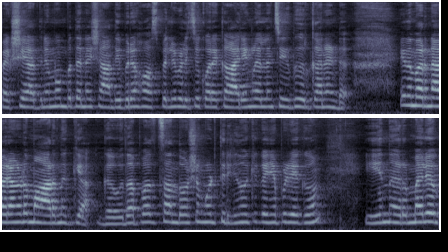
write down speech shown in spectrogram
പക്ഷേ അതിനു മുമ്പ് തന്നെ ശാന്തിപുരം ഹോസ്പിറ്റലിൽ വിളിച്ച് കുറേ കാര്യങ്ങളെല്ലാം ചെയ്തു തീർക്കാനുണ്ട്. എന്ന് പറഞ്ഞാൽ അവരങ്ങോട്ട് മാറി നിൽക്കുക ഗൗത അപ്പോൾ സന്തോഷം കൊണ്ട് തിരിഞ്ഞു നോക്കി കഴിഞ്ഞപ്പോഴേക്കും ഈ നിർമ്മലും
